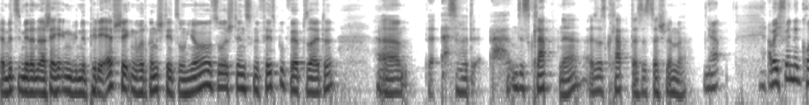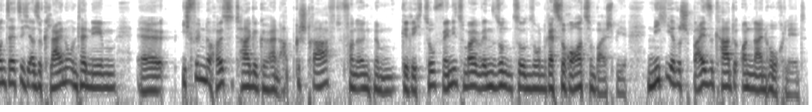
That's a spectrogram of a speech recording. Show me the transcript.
damit sie mir dann wahrscheinlich irgendwie eine PDF schicken, wo drin steht so, ja, so ist eine Facebook-Webseite. Ja. Ähm, also, und es klappt, ne? Also es klappt, das ist das Schlimme. Ja. Aber ich finde grundsätzlich, also kleine Unternehmen, äh, ich finde, heutzutage gehören abgestraft von irgendeinem Gerichtshof, wenn die zum Beispiel, wenn so, so, so ein Restaurant zum Beispiel nicht ihre Speisekarte online hochlädt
